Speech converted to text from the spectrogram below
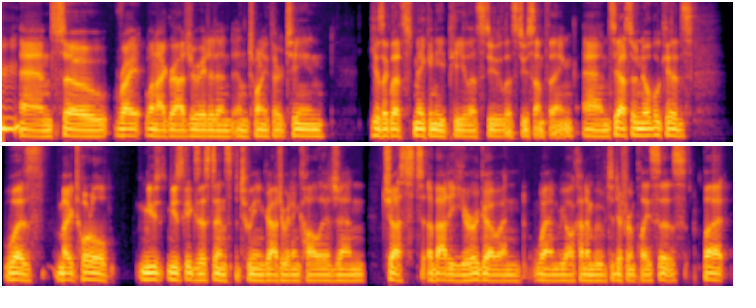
Mm-hmm. And so right when I graduated in, in 2013, he was like, let's make an EP, let's do let's do something. And yeah, so Noble Kids was my total mu- music existence between graduating college and just about a year ago and when we all kind of moved to different places. But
